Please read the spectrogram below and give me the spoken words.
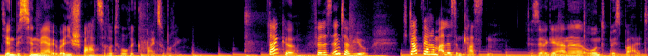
dir ein bisschen mehr über die schwarze Rhetorik beizubringen. Danke für das Interview. Ich glaube, wir haben alles im Kasten. Sehr gerne und bis bald.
